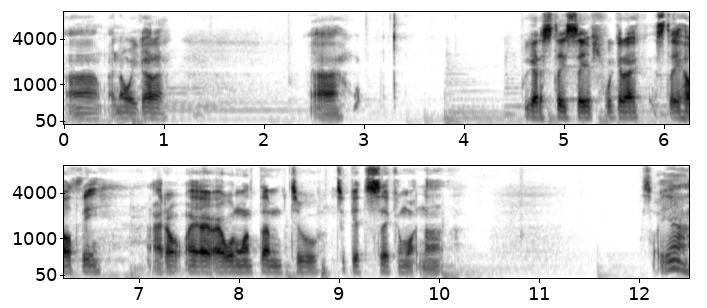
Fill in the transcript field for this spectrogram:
uh, I know we gotta. Uh, we gotta stay safe. We gotta stay healthy. I don't. I, I wouldn't want them to to get sick and whatnot. So yeah,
